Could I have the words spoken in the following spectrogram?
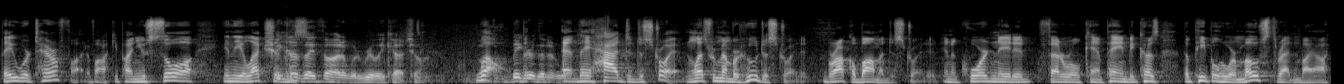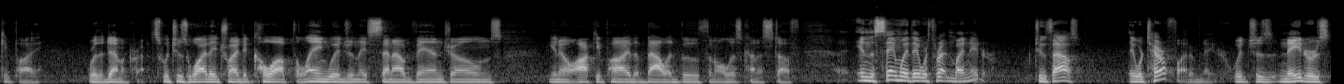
They were terrified of Occupy. And you saw in the election. Because they thought it would really catch on. Well, bigger than it was. And they had to destroy it. And let's remember who destroyed it. Barack Obama destroyed it in a coordinated federal campaign because the people who were most threatened by Occupy were the Democrats, which is why they tried to co opt the language and they sent out Van Jones, you know, Occupy the ballot booth and all this kind of stuff. In the same way they were threatened by Nader, 2000. They were terrified of Nader, which is Nader's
